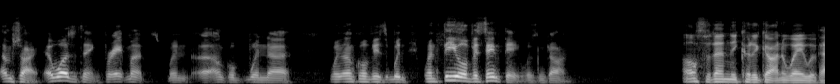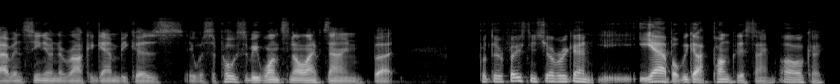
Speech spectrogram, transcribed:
I'm sorry, it was a thing for eight months when uh, Uncle when uh when Uncle Vic- when when Theo Vicente wasn't gone. Also, then they could have gotten away with having Cena and The Rock again because it was supposed to be once in a lifetime, but but they're facing each other again. Y- yeah, but we got Punk this time. Oh, okay.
